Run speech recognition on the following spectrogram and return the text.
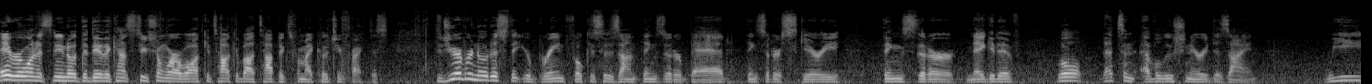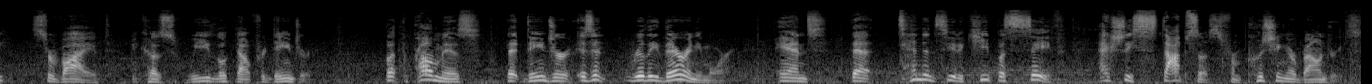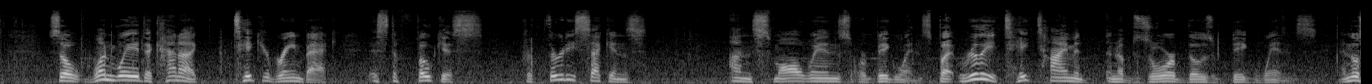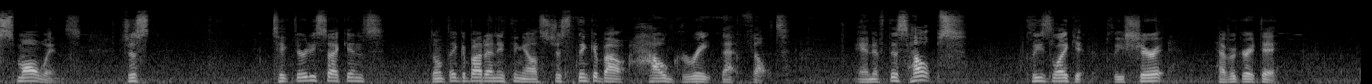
Hey everyone, it's Nino with the Daily Constitution where I walk and talk about topics from my coaching practice. Did you ever notice that your brain focuses on things that are bad, things that are scary, things that are negative? Well, that's an evolutionary design. We survived because we looked out for danger. But the problem is that danger isn't really there anymore. And that tendency to keep us safe actually stops us from pushing our boundaries. So, one way to kind of take your brain back is to focus for 30 seconds on small wins or big wins, but really take time and, and, absorb those big wins and those small wins. Just take 30 seconds, don't think about anything else, just think about how great that felt. And if this helps, please like it, please share it. Have a great day.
